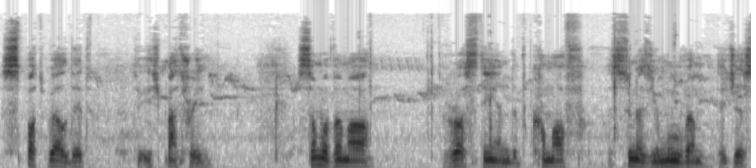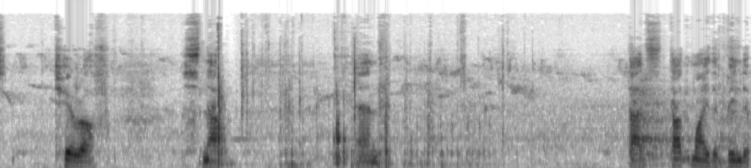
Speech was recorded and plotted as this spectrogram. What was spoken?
spot welded to each battery. Some of them are rusty and they've come off. As soon as you move them they just tear off snap. And that's that might have been the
